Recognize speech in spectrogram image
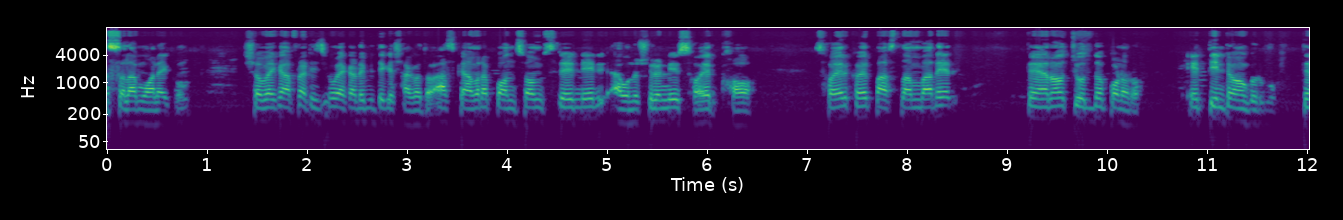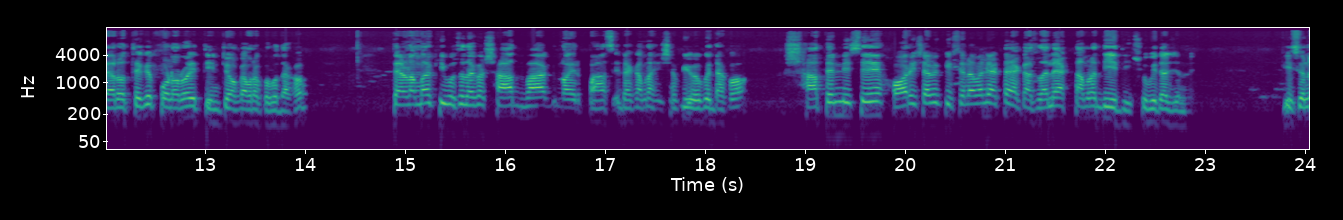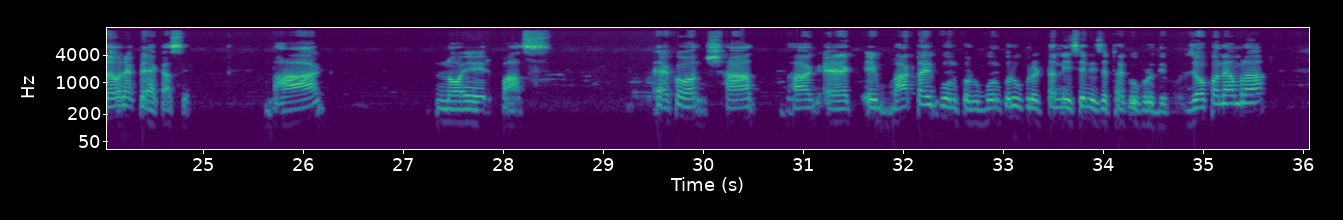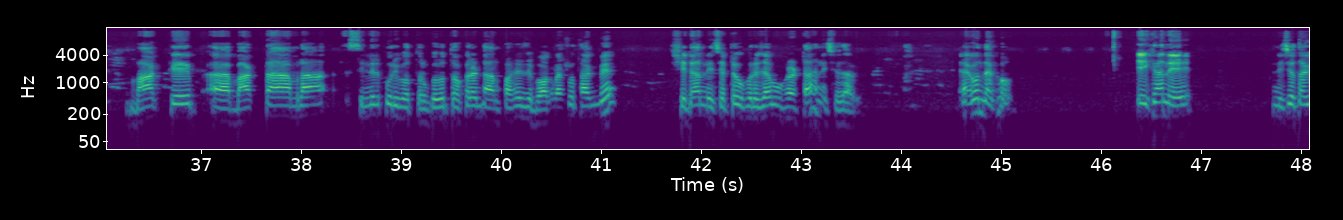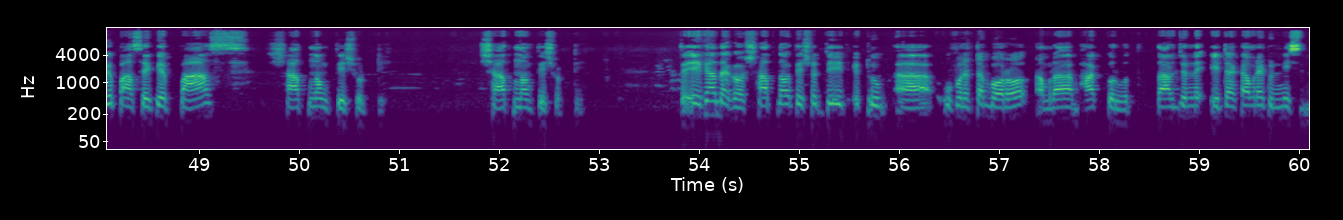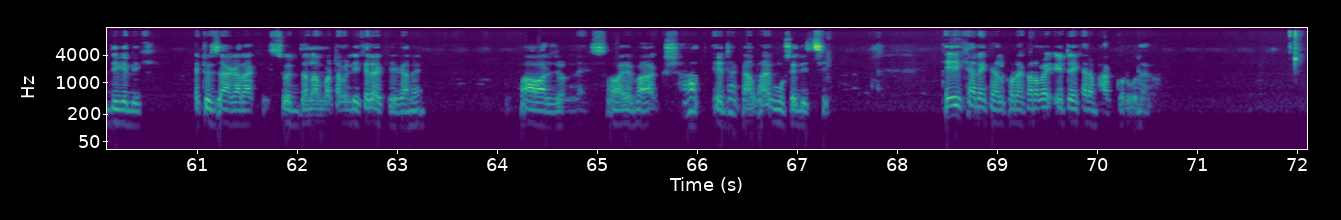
আসসালামু আলাইকুম। সবাইকে আপনার টিচিং একাডেমি থেকে স্বাগত। আজকে আমরা পঞ্চম শ্রেণির অনুশীলনী ছয়ের খ। ছয়ের খয়ের পাঁচ নাম্বারের তেরো, চোদ্দ, পনেরো। এই তিনটে অঙ্ক করব। তেরো থেকে পনেরো, এই তিনটে অঙ্ক আমরা করব, দেখো। তেরো নাম্বার কি বলছে, দেখো, সাত ভাগ নয়ের পাঁচ। এটাকে আমরা হিসাব কীভাবে করি, দেখো। সাতের নিচে হর হিসাবে কিছু না মানে একটা এক আছে। তাহলে একটা আমরা দিয়ে দিই সুবিধার জন্য। কিছু না মানে একটা এক আছে। ভাগ নয়ের পাঁচ। এখন সাত ভাগ এক, এই ভাগটাকে গুণ করব, গুণ করে উপরেরটা নিচে, নিচেরটাকে উপরে দিব। যখন আমরা ভাগকে ভাগটা আমরা চিহ্নের পরিবর্তন করব, তখন ডান পাশে যে ভগ্নাংশ থাকবে, সেটা নিচেরটা উপরে যাবে, উপরেরটা নিচে যাবে। এখন দেখো, এখানে নিচে থাকে পাঁচ একে পাঁচ, সাত নং তেষট্টি। সাত নং তেষট্টি। তো এখানে দেখো, সাত নং তেষট্টি একটু উপরেরটা বড়, আমরা ভাগ করব। তার জন্য এটাকে আমরা একটু নিচের দিকে লিখি। একটু জায়গা রাখি। চোদ্দ নাম্বারটা আমি লিখে রাখি এখানে। পাওয়ার জন্য ছয় ভাগ সাত, এটাকে আমরা মুছে দিচ্ছি। এইখানে খেয়াল করো, এখন আমরা এটা এখানে ভাগ করব, দেখো।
